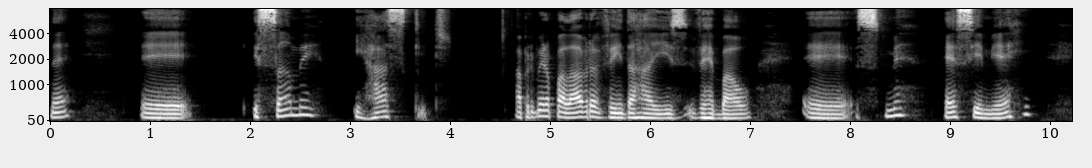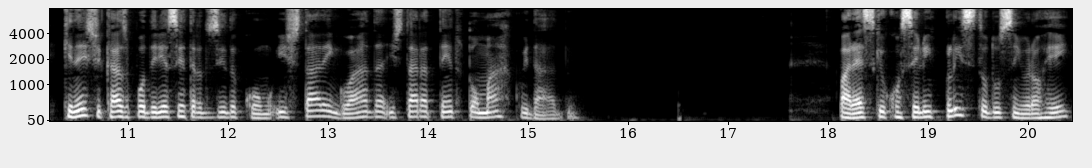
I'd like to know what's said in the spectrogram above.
né? É, Isamer e Hasket. A primeira palavra vem da raiz verbal é, smer, SMR, que neste caso poderia ser traduzida como estar em guarda, estar atento, tomar cuidado. Parece que o conselho implícito do Senhor ao rei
